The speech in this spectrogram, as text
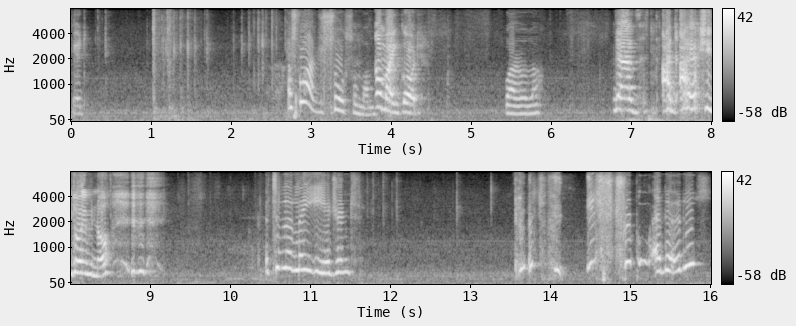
Good. I swear I just saw someone. Oh my god. Where are they? That's, I, I actually don't even know. It's an elite agent. It's, it's triple editors.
